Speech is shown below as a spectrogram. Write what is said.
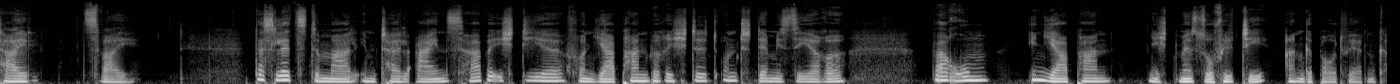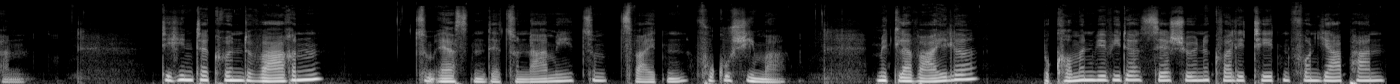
Teil 2 Das letzte Mal im Teil 1 habe ich dir von Japan berichtet und der Misere, warum in Japan nicht mehr so viel Tee angebaut werden kann. Die Hintergründe waren zum ersten der Tsunami, zum zweiten Fukushima. Mittlerweile bekommen wir wieder sehr schöne Qualitäten von Japan,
